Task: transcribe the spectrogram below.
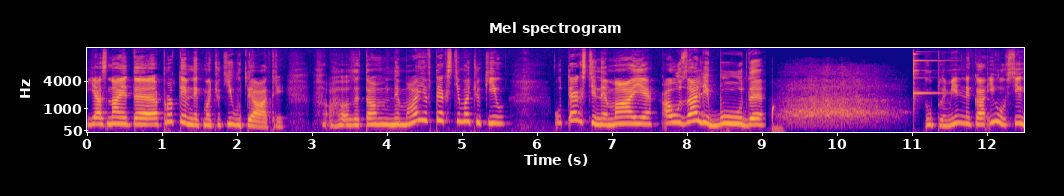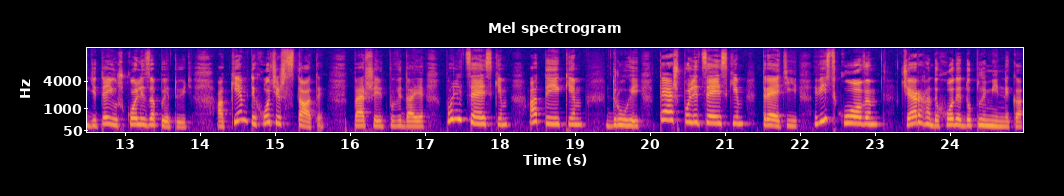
Я, знаєте, противник матюків у театрі. Але там немає в тексті матюків. У тексті немає, а у залі буде. У племінника і у всіх дітей у школі запитують, а ким ти хочеш стати? Перший відповідає поліцейським, а ти ким? Другий теж поліцейським, третій військовим. Черга доходить до племінника.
